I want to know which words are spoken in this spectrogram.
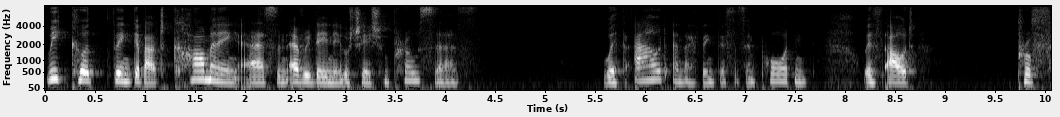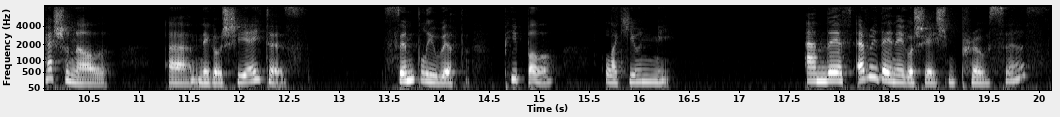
we could think about commoning as an everyday negotiation process without, and I think this is important, without professional uh, negotiators, simply with people like you and me. And this everyday negotiation process,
